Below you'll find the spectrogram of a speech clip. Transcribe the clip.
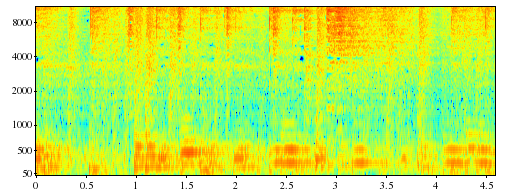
Thank you.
